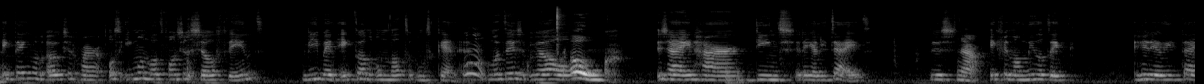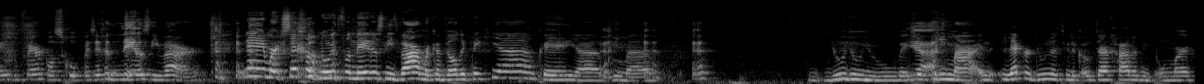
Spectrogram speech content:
Ik denk dan ook, zeg maar, als iemand dat van zichzelf vindt, wie ben ik dan om dat te ontkennen? Want het is wel Ook. zijn, haar, diens, realiteit. Dus Ja. ik vind dan niet dat ik hun realiteit omver kan schoppen en zeggen, nee, dat is niet waar. Nee, maar ik zeg ook nooit van nee, dat is niet waar. Maar ik heb wel dat ik denk, ja, oké, ja, prima. You do you, weet je, Ja. prima. En lekker doen natuurlijk, ook daar gaat het niet om. Maar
